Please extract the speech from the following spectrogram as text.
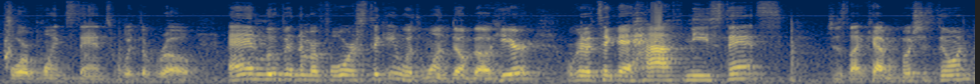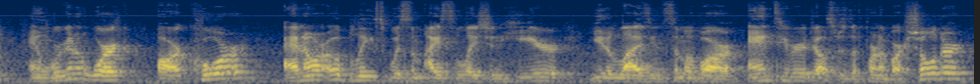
four-point stance with a row. And movement number four, sticking with one dumbbell here, we're gonna take a half knee stance, just like Captain Bush is doing, and we're gonna work our core and our obliques with some isolation here, utilizing some of our anterior delts, the front of our shoulder,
